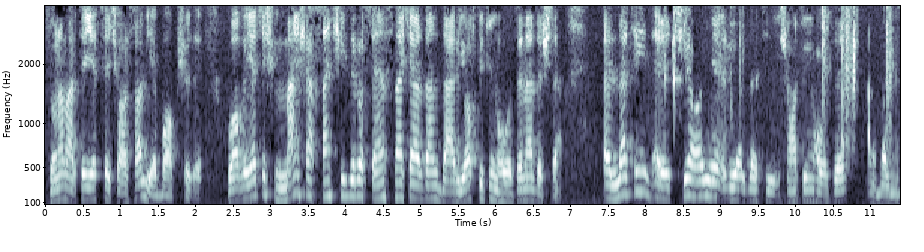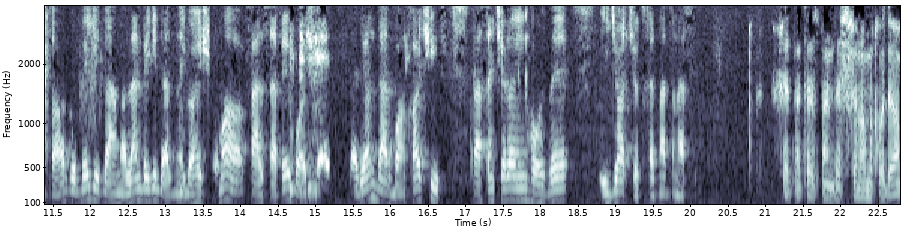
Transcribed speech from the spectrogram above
که اونم البته یه سه چهار سال یه باب شده. واقعیتش من شخصا چیزی رو سنس نکردم دریافتی تو این حوزه نداشتم. علت این چیه های ریاضتی؟ شما تو این حوزه اولین سال رو بگید و عملا بگید از نگاه شما فلسفه باشگاه در بانک ها چیست و اصلا چرا این حوزه ایجاد شد؟ خدمتون هستیم خدمت از بند است نام خدا.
